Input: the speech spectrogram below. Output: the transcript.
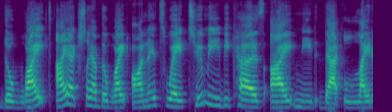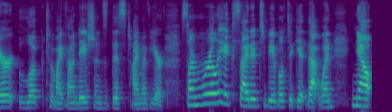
The white i actually have the white on its way to me because i need that lighter look to my foundations this time of year. So i'm really excited to be able to get that one. Now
